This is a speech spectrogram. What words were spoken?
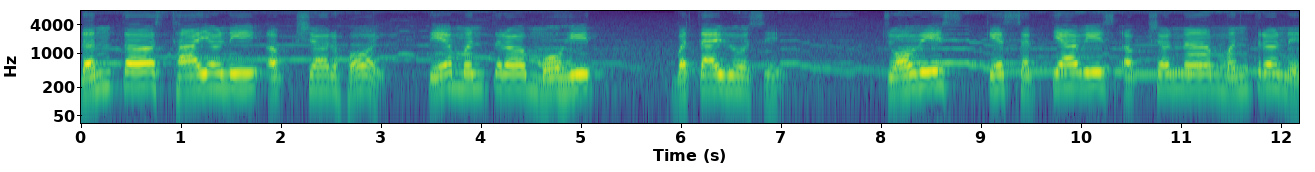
દંતસ્થાયની અક્ષર હોય તે મંત્ર મોહિત બતાવ્યો છે. ચોવીસ કે સત્યાવીસ અક્ષરના મંત્રને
